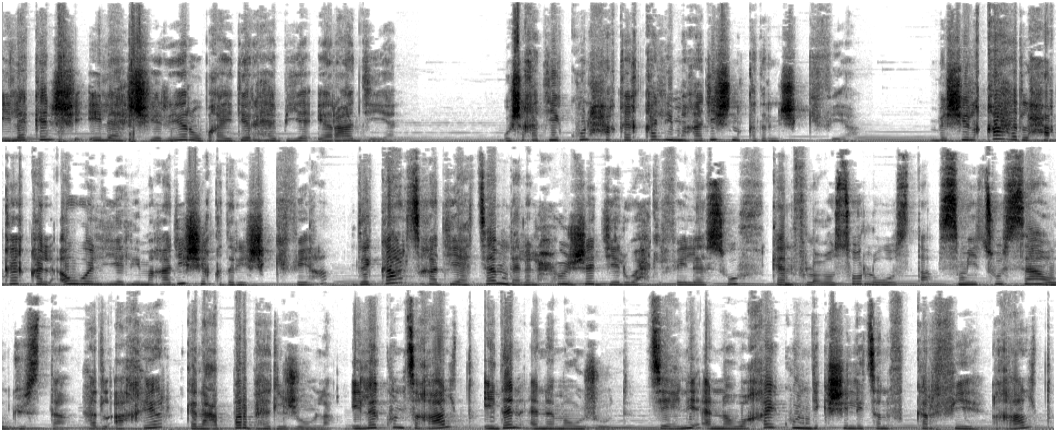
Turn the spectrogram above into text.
إلا كان شي إله شرير وبغى يديرها بيا إراديا. واش غادي يكون حقيقة اللي ما غاديش نقدر نشك فيها. باش يلقى هاد الحقيقة الأولية اللي ما غاديش يقدر يشك فيها. ديكارت غادي يعتمد على الحجة ديال واحد الفيلسوف كان في العصور الوسطى سميتو سان أوغوستان هاد الأخير كان عبر بهاد الجملة إلا كنت غلط إذا أنا موجود. تعني أن واخا يكون داكشي اللي تنفكر فيه غلط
